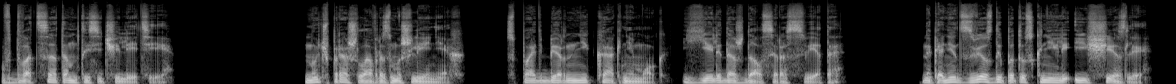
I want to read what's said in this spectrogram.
в двадцатом тысячелетии. Ночь прошла в размышлениях. Спать Берн никак не мог, еле дождался рассвета. Наконец звезды потускнели и исчезли.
